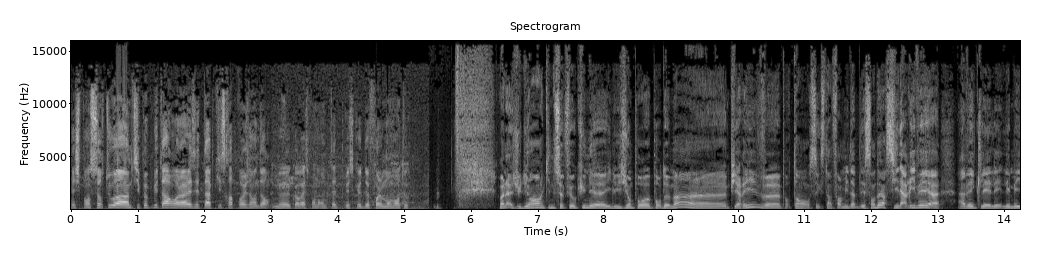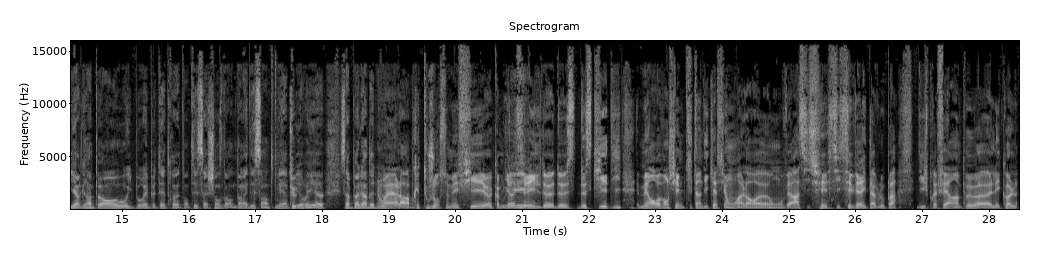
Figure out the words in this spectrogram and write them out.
et je pense surtout à un petit peu plus tard. Voilà les étapes qui se rapprochent d'Andorre me correspondront peut-être plus que deux fois le Mont Ventoux. Voilà, Julien qui ne se fait aucune euh, illusion pour pour demain. Euh, Pierre-Yves, euh, pourtant on sait que c'est un formidable descendeur. S'il arrivait euh, avec les, les, les meilleurs grimpeurs en haut, il pourrait peut-être euh, tenter sa chance dans, dans la descente. Mais a priori, euh, ça a pas l'air d'être. le Ouais, alors après toujours se méfier, euh, comme dirait. Cyril, de, de, de ce qui est dit. Mais en revanche, il y a une petite indication. Alors euh, on verra si c'est si c'est véritable ou pas. Il dit, je préfère un peu euh, l'école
